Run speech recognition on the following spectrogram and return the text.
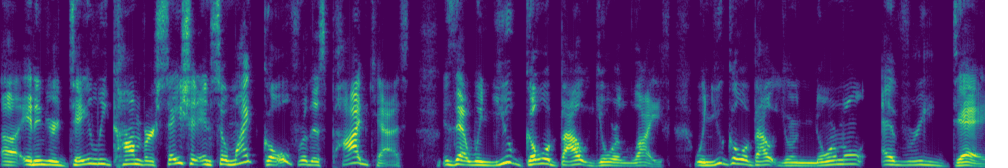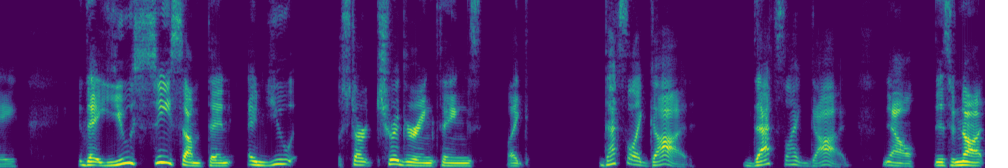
uh, it in your daily conversation. And so, my goal for this podcast is that when you go about your life, when you go about your normal everyday, that you see something and you start triggering things like that's like God. That's like God. Now, these are not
